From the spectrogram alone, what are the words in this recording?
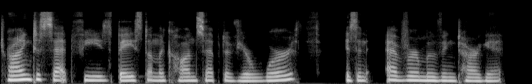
Trying to set fees based on the concept of your worth is an ever moving target.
